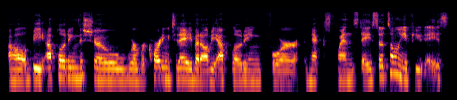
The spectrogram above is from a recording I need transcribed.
I'll be uploading the show. We're recording today, but I'll be uploading for next Wednesday. So it's only a few days.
